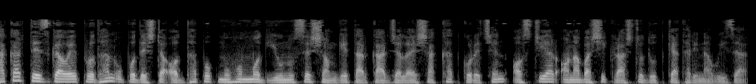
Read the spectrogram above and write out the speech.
ঢাকার তেজগাঁওয়ে প্রধান উপদেষ্টা অধ্যাপক মুহম্মদ ইউনুসের সঙ্গে তার কার্যালয়ে সাক্ষাৎ করেছেন অস্ট্রিয়ার অনাবাসিক রাষ্ট্রদূত ক্যাথারিনা উইজার।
